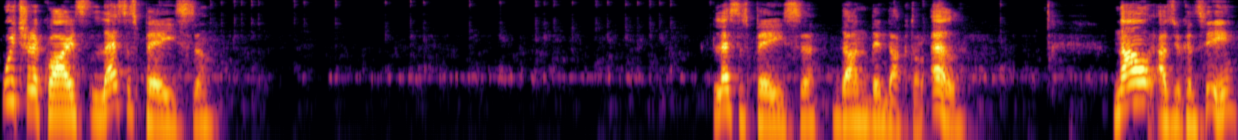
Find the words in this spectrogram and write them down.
which requires less space less space than the inductor L. Now, as you can see,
